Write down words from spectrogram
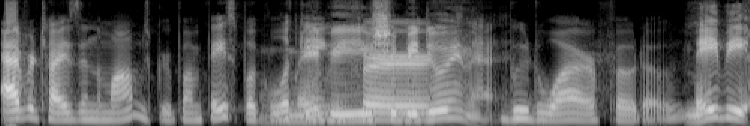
advertised in the moms group on Facebook looking Maybe you for should be doing that. boudoir photos. Maybe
